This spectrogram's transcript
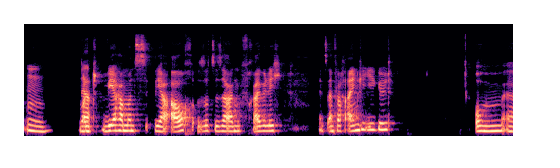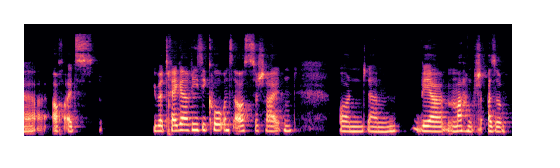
mm. Ja. Und wir haben uns ja auch sozusagen freiwillig jetzt einfach eingeigelt, um äh, auch als Überträgerrisiko uns auszuschalten. Und ähm, wir machen, also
